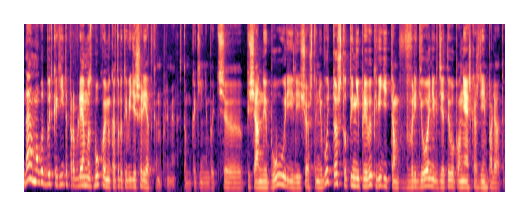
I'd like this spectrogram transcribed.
Да, могут быть какие-то проблемы с буквами, которые ты видишь редко, например. Там какие-нибудь э, песчаные бури или еще что-нибудь. То, что ты не привык видеть там в регионе, где ты выполняешь каждый день полеты.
